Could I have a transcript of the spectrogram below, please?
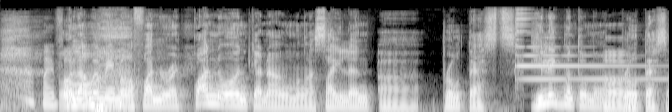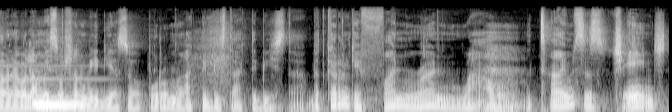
May Wala man may mga fun run. Kung noon ka ng mga silent uh, protests. Hilig man to mga Oo. protests. So, wala may social media. So, puro mga aktivista-aktivista. But karon kay fun run. Wow. The times has changed.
